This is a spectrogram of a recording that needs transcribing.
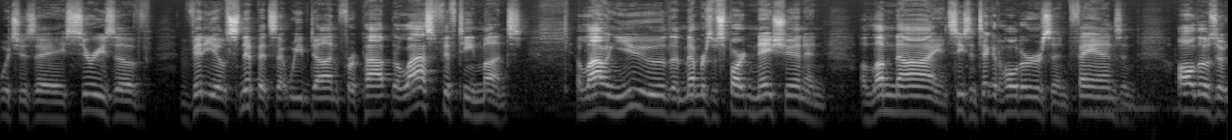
which is a series of video snippets that we've done for about the last 15 months, allowing you, the members of Spartan Nation and alumni and season ticket holders and fans and all those are,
